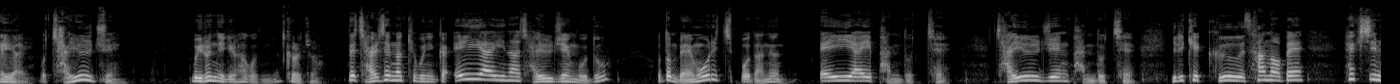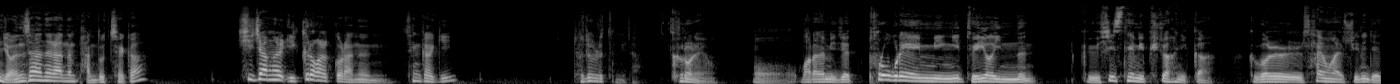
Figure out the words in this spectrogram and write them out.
AI. 뭐 자율주행 뭐 이런 얘기를 하거든요. 그렇죠. 근데 잘 생각해 보니까 AI나 자율주행 모두 어떤 메모리 칩보다는 AI 반도체, 자율주행 반도체 이렇게 그 산업의 핵심 연산을 하는 반도체가 시장을 이끌어갈 거라는 생각이 저절로 듭니다. 그러네요. 어, 말하자면 이제 프로그래밍이 되어 있는 그 시스템이 필요하니까 그걸 사용할 수 있는 이제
